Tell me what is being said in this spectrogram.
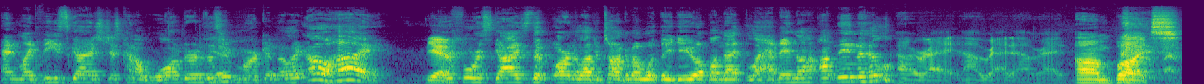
and like these guys just kind of wander into the Yeah. supermarket and they're like, oh hi. yeah. Air Force guys that aren't allowed to talk about what they do up on that lab in the on, in the hill. All right, all right, all right. Um, but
